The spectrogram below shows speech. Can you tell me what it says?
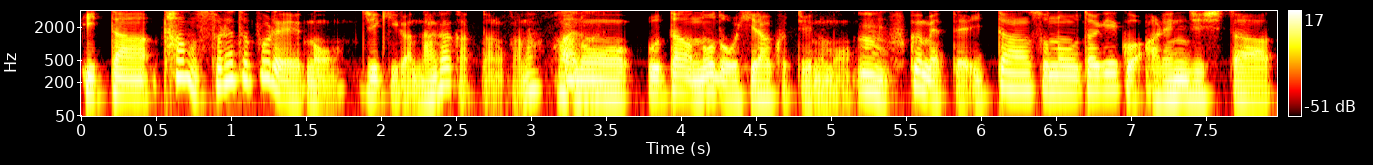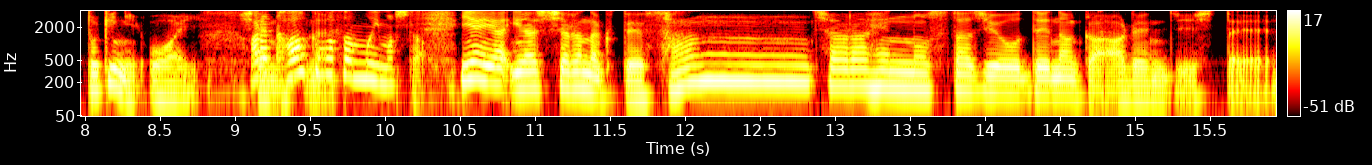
一旦多分ストレートプレーの時期が長かったのかな、はい、あの歌を喉を開くっていうのも含めて、うん、一旦その歌稽古をアレンジした時にお会いしてます、ね、あれ川久保さんもいました？いやいやいらっしゃらなくて三茶らへんのスタジオでなんかアレンジして。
